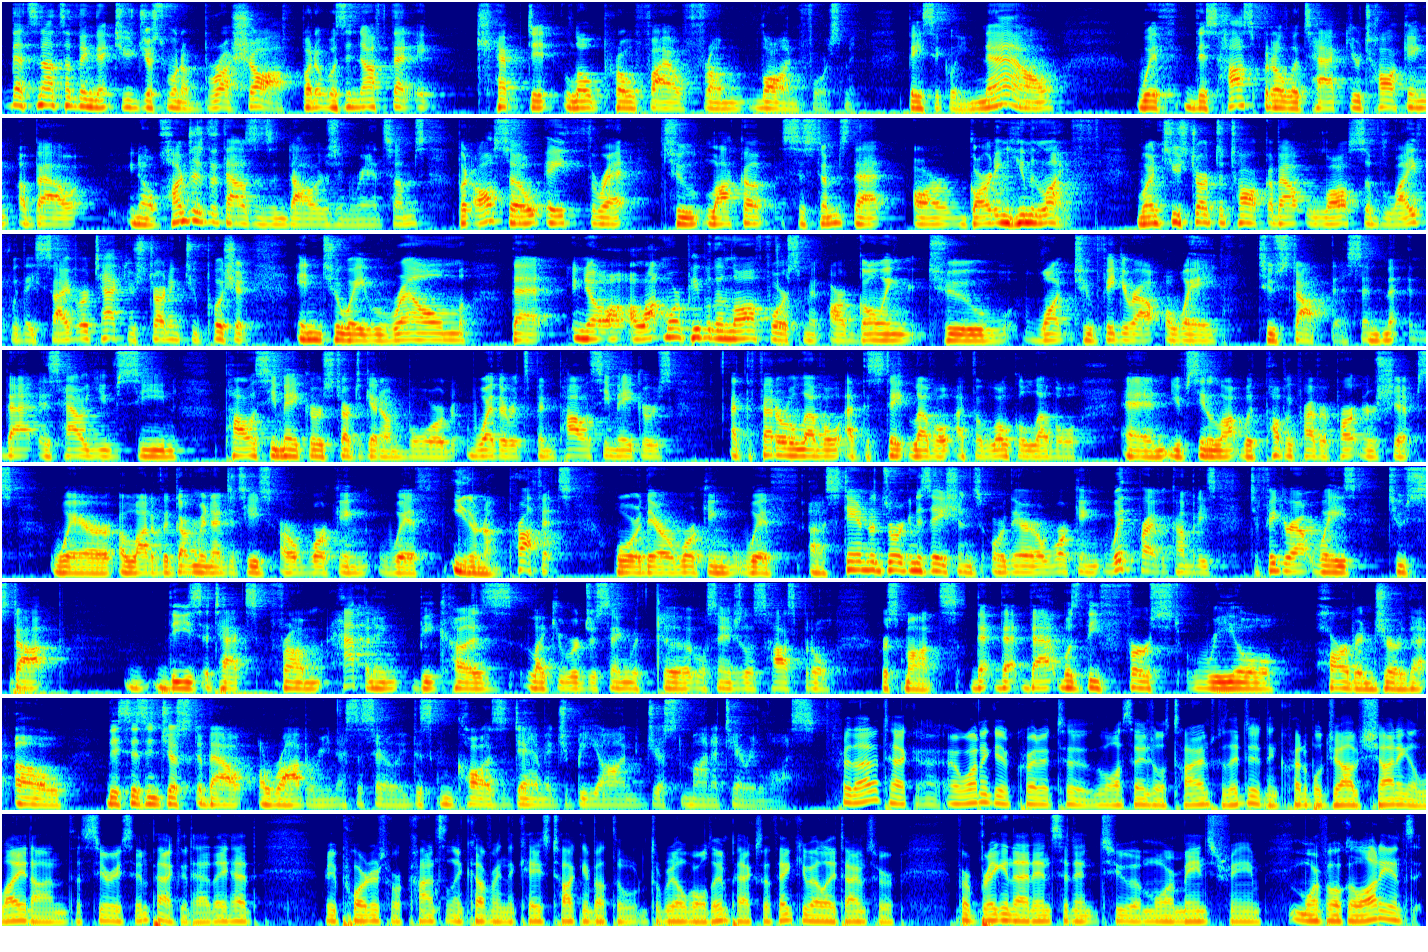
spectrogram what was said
that's not something that you just want to brush off, but it was enough that it kept it low profile from law enforcement. Basically, now with this hospital attack, you're talking about you know hundreds of thousands of dollars in ransoms, but also a threat to lock up systems that are guarding human life. Once you start to talk about loss of life with a cyber attack, you're starting to push it into a realm that you know a lot more people than law enforcement are going to want to figure out a way to stop this. And th- that is how you've seen policymakers start to get on board whether it's been policymakers at the federal level at the state level at the local level. And you've seen a lot with public private partnerships where a lot of the government entities are working with either nonprofits or they're working with uh, standards organizations or they're working with private companies to figure out ways to stop these attacks from happening because like you were just saying with the Los Angeles hospital response that that that was the first real harbinger that oh this isn't just about a robbery necessarily. This can cause damage beyond just monetary loss. For that attack i, I want to give credit to the los angeles times because they did an incredible job shining a light on the serious impact it had. They had reporters were constantly covering the case talking about the, the real world impact so thank you la times for for bringing that incident to a more mainstream, more vocal audience.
